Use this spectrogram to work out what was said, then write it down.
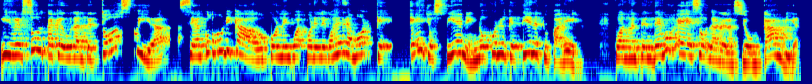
y resulta que durante toda su vida se han comunicado con el lenguaje de amor que ellos tienen, no con el que tiene tu pareja. Cuando entendemos eso, la relación cambia.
